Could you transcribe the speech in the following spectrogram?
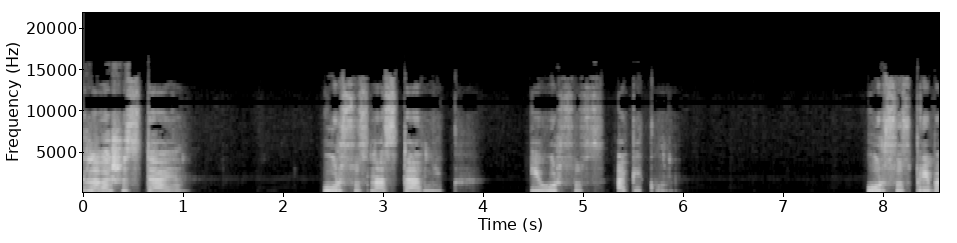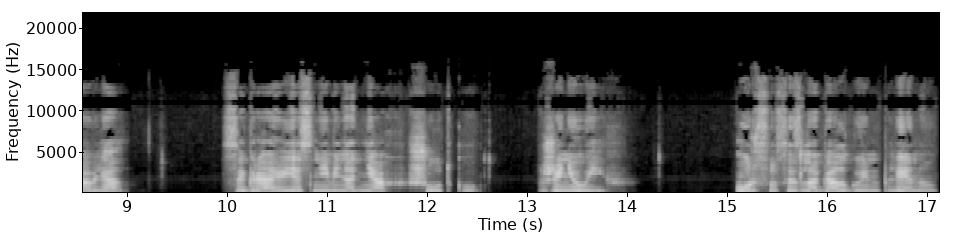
Глава шестая. Урсус-наставник и Урсус-опекун. Урсус прибавлял. «Сыграю я с ними на днях шутку. Женю их». Урсус излагал Гуинплену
